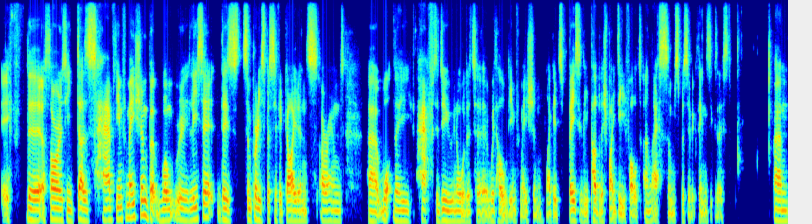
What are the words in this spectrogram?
if the authority does have the information but won't release it, there's some pretty specific guidance around uh, what they have to do in order to withhold the information. Like it's basically published by default unless some specific things exist. Um,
